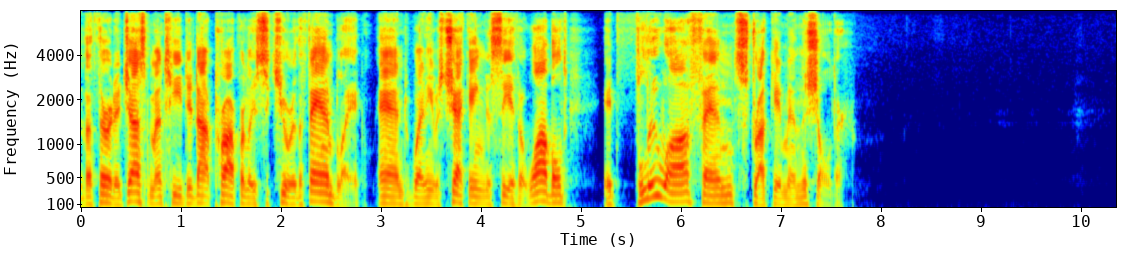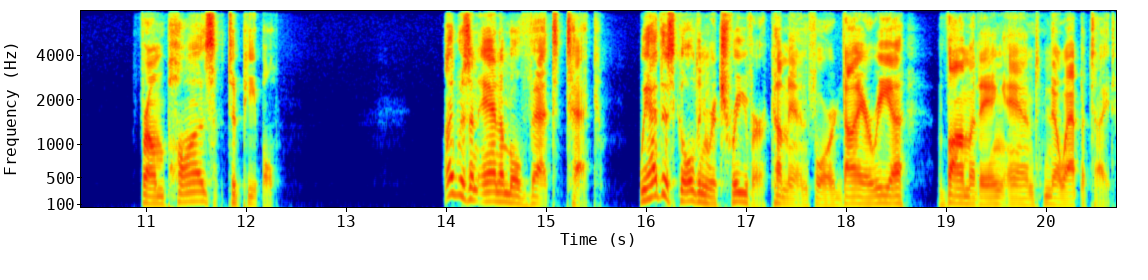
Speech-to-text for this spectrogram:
the third adjustment, he did not properly secure the fan blade, and when he was checking to see if it wobbled, it flew off and struck him in the shoulder. From Paws to People I was an animal vet tech. We had this golden retriever come in for diarrhea, vomiting, and no appetite.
